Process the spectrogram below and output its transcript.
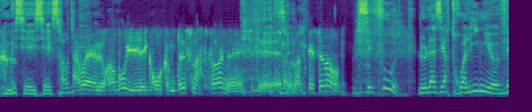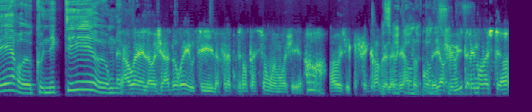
Ah, mais c'est, c'est extraordinaire. Ah ouais, le rabot, il est gros comme deux smartphones. C'était impressionnant. C'est fou. Le laser 3 lignes vert euh, connecté, euh, on a. Ah ouais, là j'ai adoré aussi. Il a fait la présentation. Moi j'ai, ah ouais, j'ai kiffé grave le C'est vrai laser. D'ailleurs, sur- je vais vite aller m'en acheter un.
